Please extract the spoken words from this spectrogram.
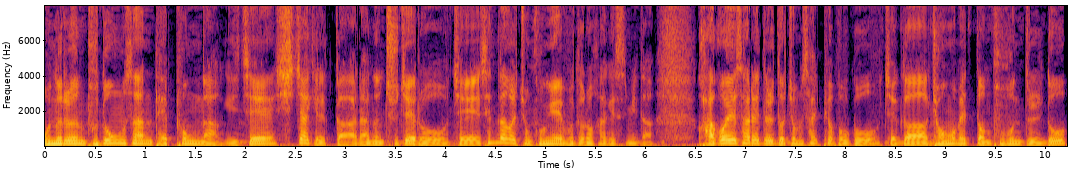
오늘은 부동산 대폭락 이제 시작일까라는 주제로 제 생각을 좀 공유해 보도록 하겠습니다. 과거의 사례들도 좀 살펴보고 제가 경험했던 부분들도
